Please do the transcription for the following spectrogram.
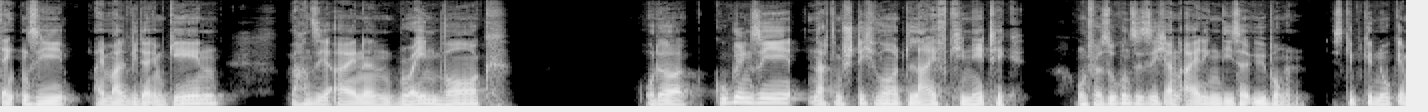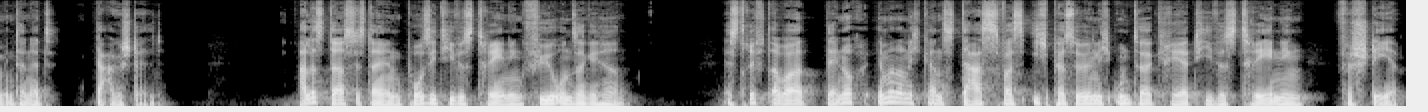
Denken Sie einmal wieder im Gehen, machen Sie einen Brainwalk oder googeln Sie nach dem Stichwort Live Kinetik und versuchen Sie sich an einigen dieser Übungen. Es gibt genug im Internet dargestellt. Alles das ist ein positives Training für unser Gehirn. Es trifft aber dennoch immer noch nicht ganz das, was ich persönlich unter kreatives Training verstehe.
